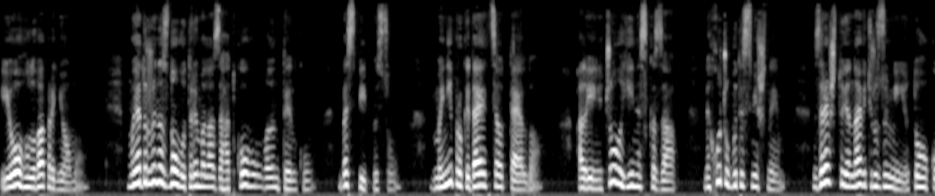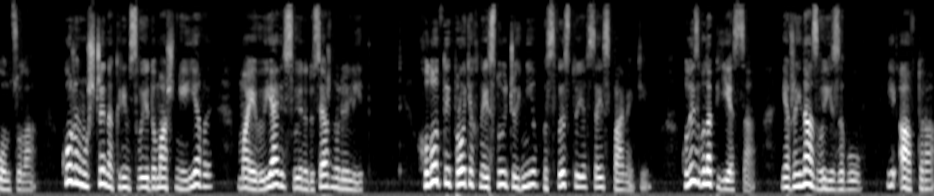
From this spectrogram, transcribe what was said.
і його голова при ньому. Моя дружина знову отримала загадкову Валентинку, без підпису. Мені прокидається Отелло, але я нічого їй не сказав, не хочу бути смішним. Зрештою, я навіть розумію того консула. Кожен мужчина, крім своєї домашньої Єви, має в уяві свою недосяжну ліліт. Холодний протяг неіснуючих днів висвистує все із пам'яті. Колись була п'єса, я вже й назву її забув, і автора,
